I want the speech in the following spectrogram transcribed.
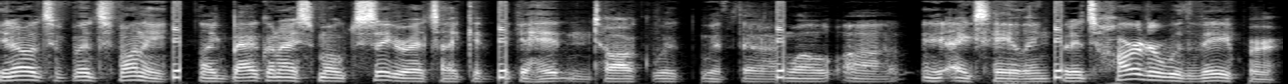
you know, it's it's funny. Like back when I smoked cigarettes, I could take a hit and talk with with uh, well uh, exhaling, but it's harder with vapor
